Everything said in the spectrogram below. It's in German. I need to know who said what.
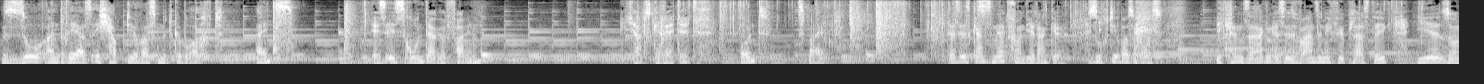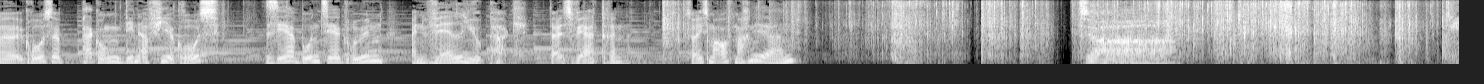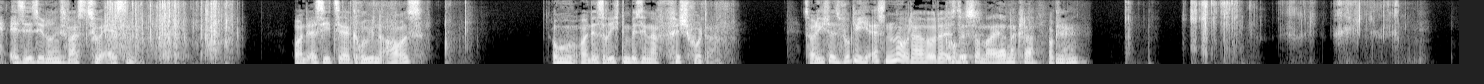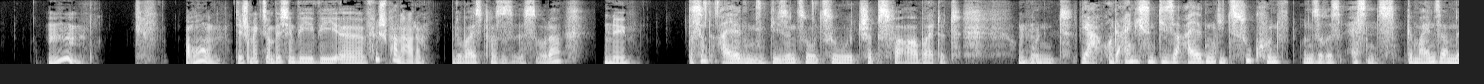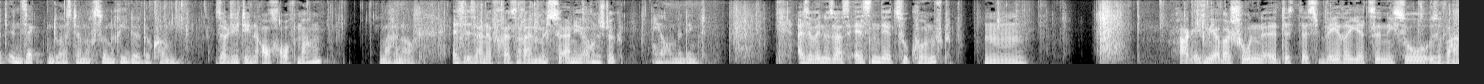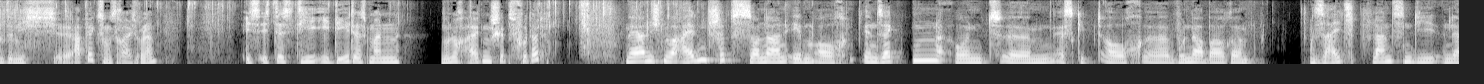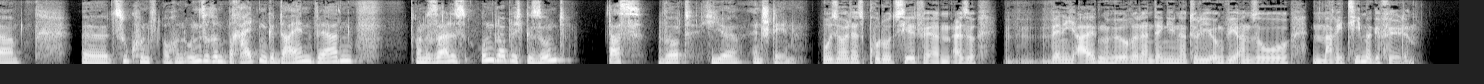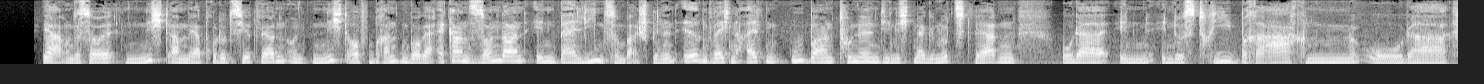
Speaker 1: So, Andreas, ich habe dir was mitgebracht. Eins.
Speaker 2: Es ist runtergefallen. Ich hab's gerettet.
Speaker 1: Und zwei.
Speaker 2: Das ist ganz nett von dir, danke.
Speaker 1: Such dir was aus.
Speaker 2: Ich kann sagen, es ist wahnsinnig viel Plastik. Hier so eine große Packung, DIN A4 groß. Sehr bunt, sehr grün. Ein Value Pack. Da ist Wert drin. Soll ich's mal aufmachen?
Speaker 1: Ja.
Speaker 2: So. Es ist übrigens was zu essen. Und es sieht sehr grün aus. Oh, und es riecht ein bisschen nach Fischfutter. Soll ich das wirklich essen oder, oder ist das...
Speaker 1: doch mal, ja, na klar.
Speaker 2: Okay.
Speaker 1: Mhm.
Speaker 2: Mm. Oh, die schmeckt so ein bisschen wie, wie äh, Fischpanade.
Speaker 1: Du weißt, was es ist, oder?
Speaker 2: Nee.
Speaker 1: Das sind Algen, die sind so zu Chips verarbeitet.
Speaker 2: Mhm.
Speaker 1: Und ja, und eigentlich sind diese Algen die Zukunft unseres Essens. Gemeinsam mit Insekten. Du hast ja noch so einen Riegel bekommen.
Speaker 2: Soll ich den auch aufmachen?
Speaker 1: Machen auf.
Speaker 2: Es ist eine Fresserei. Möchtest du eigentlich auch ein Stück?
Speaker 1: Ja, unbedingt.
Speaker 2: Also wenn du sagst Essen der Zukunft, mh, frage ich mir aber schon, äh, das, das wäre jetzt nicht so, so wahnsinnig äh, abwechslungsreich, oder? Ist, ist das die Idee, dass man nur noch Algenchips futtert?
Speaker 1: Naja, nicht nur Algenchips, sondern eben auch Insekten und ähm, es gibt auch äh, wunderbare Salzpflanzen, die in der äh, Zukunft auch in unseren Breiten gedeihen werden. Und es ist alles unglaublich gesund. Das wird hier entstehen.
Speaker 2: Wo soll das produziert werden? Also, wenn ich Algen höre, dann denke ich natürlich irgendwie an so maritime Gefilde.
Speaker 1: Ja, und es soll nicht am Meer produziert werden und nicht auf Brandenburger Äckern, sondern in Berlin zum Beispiel, in irgendwelchen alten U-Bahn-Tunneln, die nicht mehr genutzt werden oder in Industriebrachen oder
